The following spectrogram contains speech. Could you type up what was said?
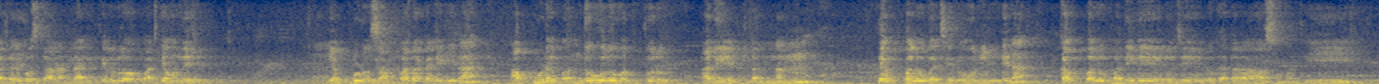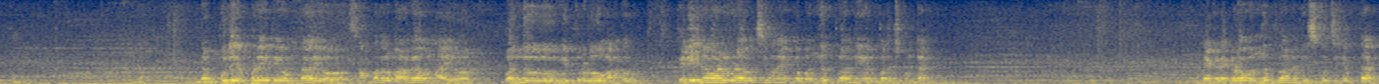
దగ్గరికి వస్తారనడానికి తెలుగులో ఒక పద్యం ఉంది. ఎప్పుడు సంపద కలిగిన అప్పుడే బంధువులు వత్తురు. అది ఎట్లన్నన్? తెప్పలుగా చెరువు నిండిన కప్పలు పదివేలు చేరు కదరా సుమతి డబ్బులు ఎప్పుడైతే ఉంటాయో సంపదలు బాగా ఉన్నాయో బంధువులు మిత్రులు మనకు తెలియని వాళ్ళు కూడా వచ్చి మన యొక్క బంధుత్వాన్ని ఏర్పరచుకుంటారు. ఎక్కడెక్కడో బంధుత్వాన్ని తీసుకొచ్చి చెప్తారు.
